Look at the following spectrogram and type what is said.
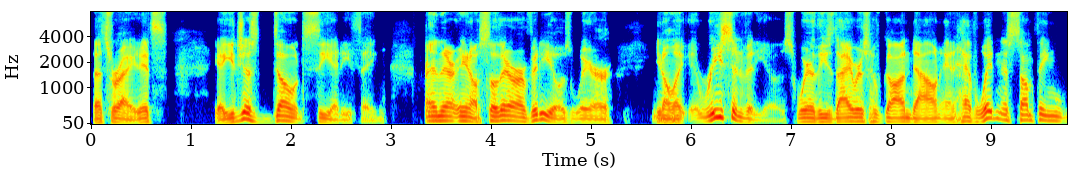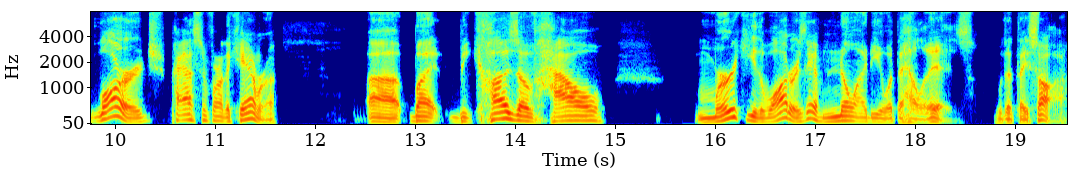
That's right. It's yeah, you just don't see anything. And there, you know, so there are videos where, you know, like recent videos where these divers have gone down and have witnessed something large pass in front of the camera. Uh, but because of how murky the water is, they have no idea what the hell it is that they saw.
